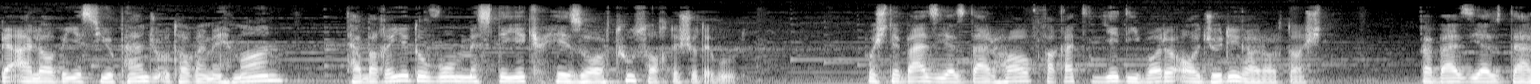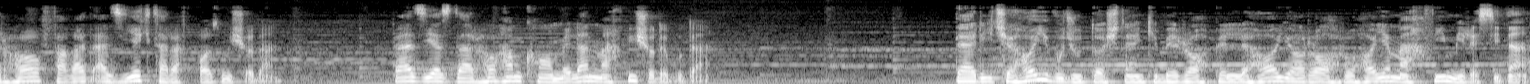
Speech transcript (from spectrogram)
به علاوه 35 اتاق مهمان طبقه دوم مثل یک هزار تو ساخته شده بود پشت بعضی از درها فقط یه دیوار آجوری قرار داشت و بعضی از درها فقط از یک طرف باز می شدن. بعضی از درها هم کاملا مخفی شده بودند. دریچه هایی وجود داشتند که به راه پله ها یا راهروهای مخفی می رسیدن.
